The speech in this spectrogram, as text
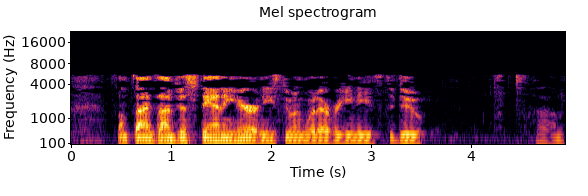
sometimes I'm just standing here and He's doing whatever He needs to do. Um,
